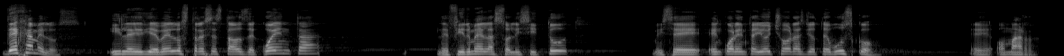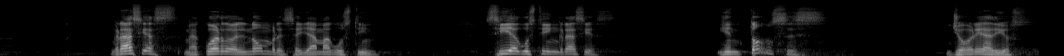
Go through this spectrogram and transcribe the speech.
Déjamelos. Y le llevé los tres estados de cuenta, le firmé la solicitud. Me dice, en 48 horas yo te busco, eh, Omar. Gracias, me acuerdo el nombre, se llama Agustín. Sí, Agustín, gracias. Y entonces lloré a Dios.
